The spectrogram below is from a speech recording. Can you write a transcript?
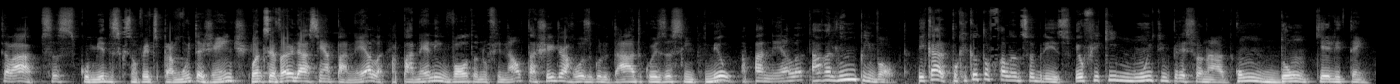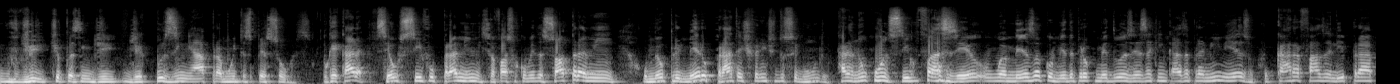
sei lá, essas comidas que são feitas para muita gente, quando você vai olhar assim a panela, a panela em volta no final tá cheio de arroz grudado, coisas assim. Meu, a panela tava limpa em volta. E cara, por que, que eu tô falando sobre isso? Eu fiquei muito impressionado com o dom que ele tem de, tipo assim, de, de cozinhar para muitas pessoas. Porque, cara, se eu sirvo para mim, se eu faço comida só para mim, o meu primeiro prato é diferente do segundo. Cara, eu não consigo fazer uma mesma comida para eu comer duas vezes aqui em casa para mim mesmo. O cara faz ali para,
